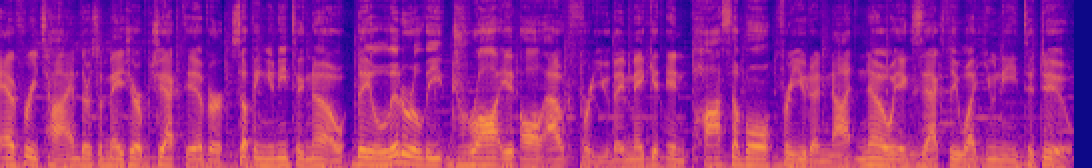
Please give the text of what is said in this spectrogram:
every time there's a major objective or something you need to know, they literally draw it all out for you. They make it impossible for you to not know exactly what you need to do.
